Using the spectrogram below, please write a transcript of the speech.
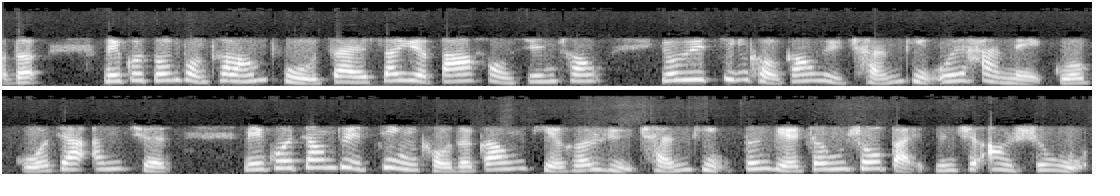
好的，美国总统特朗普在三月八号宣称，由于进口钢铝产品危害美国国家安全，美国将对进口的钢铁和铝产品分别征收百分之二十五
